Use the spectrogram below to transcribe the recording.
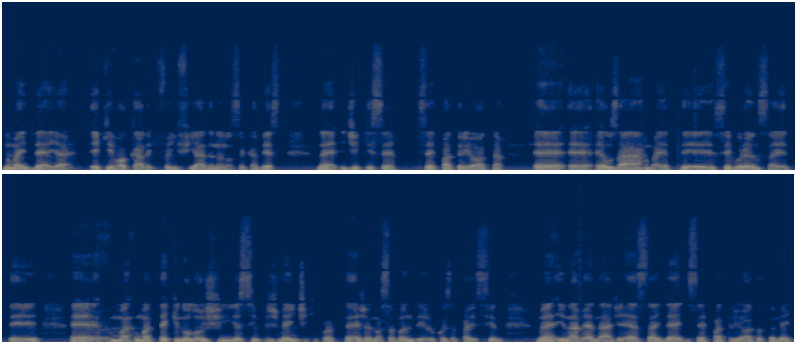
numa ideia equivocada que foi enfiada na nossa cabeça, né, de que ser, ser patriota é, é, é usar arma, é ter segurança, é ter é, uma, uma tecnologia simplesmente que protege a nossa bandeira, coisa parecida. Né? E, na verdade, essa ideia de ser patriota também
